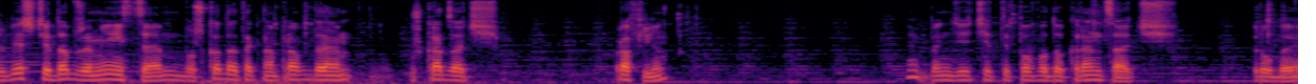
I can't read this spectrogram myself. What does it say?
Wybierzcie dobrze miejsce, bo szkoda tak naprawdę uszkadzać profil. Jak będziecie typowo dokręcać śruby,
